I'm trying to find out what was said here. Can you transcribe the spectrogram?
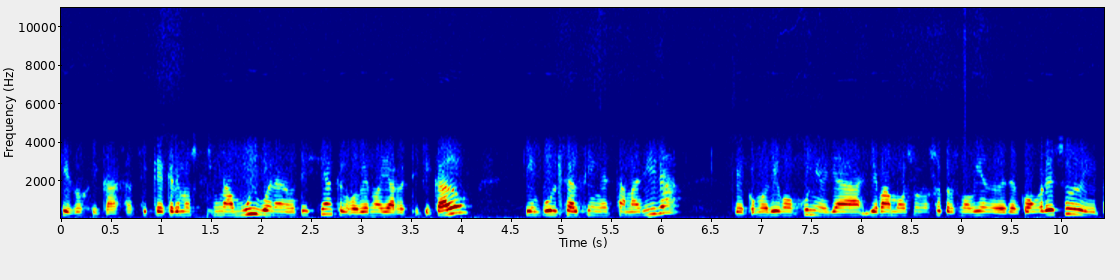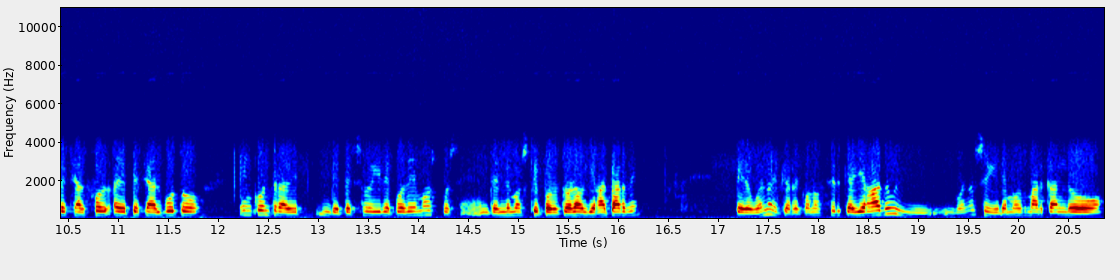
quirúrgicas. Así que creemos que es una muy buena noticia que el Gobierno haya rectificado, que impulse al fin esta medida, que como digo en junio ya llevamos nosotros moviendo desde el Congreso y pese al, eh, pese al voto en contra de, de PSOE y de Podemos, pues entendemos que por otro lado llega tarde pero bueno, hay que reconocer que ha llegado y, bueno, seguiremos marcando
